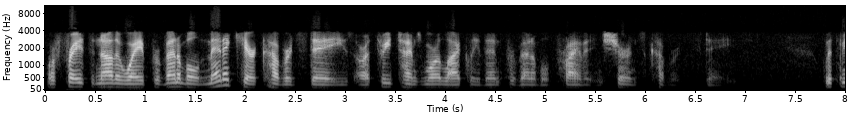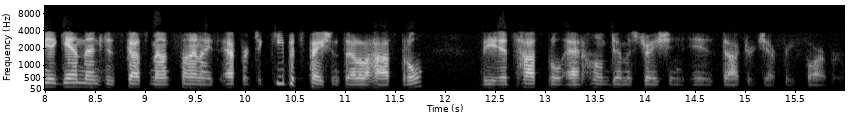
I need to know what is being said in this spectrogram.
or phrased another way, preventable Medicare covered stays are three times more likely than preventable private insurance covered stays. With me again then to discuss Mount Sinai's effort to keep its patients out of the hospital via its hospital at home demonstration is Dr. Jeffrey Farber.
